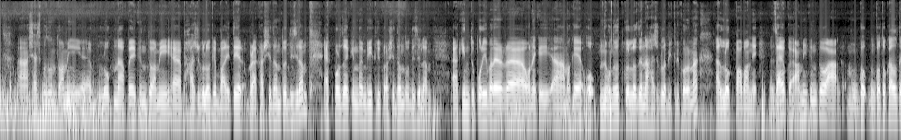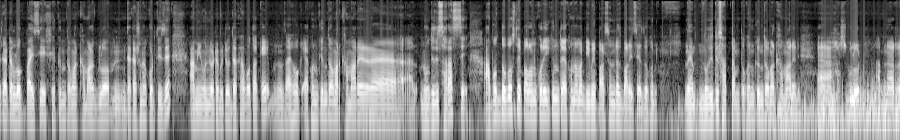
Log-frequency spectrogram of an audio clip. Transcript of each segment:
শেষ পর্যন্ত আমি লোক না পেয়ে কিন্তু আমি হাঁসগুলোকে বাড়িতে রাখার সিদ্ধান্ত দিয়েছিলাম। এক পর্যায়ে কিন্তু আমি বিক্রি করার সিদ্ধান্ত দিয়েছিলাম। কিন্তু পরিবারের অনেকেই আমাকে অনুরোধ করল যে, না, হাঁসগুলো বিক্রি করো না লোক পাবানে যাই হোক, আমি কিন্তু গতকাল থেকে একটা লোক পাইছি, সে কিন্তু আমার খামারগুলো দেখাশোনা করতেছে আমি অন্য একটা ভিডিও দেখাবো তাকে। যাই হোক, এখন কিন্তু আমার খামারের নদীতে ছাড়াচ্ছে আবদ্ধ অবস্থায় পালন করেই কিন্তু এখন আমার ডিমের পার্সেন্টেজ বাড়িছে যখন নদীতে ছাড়তাম, তখন কিন্তু আমার খামারের হাঁসগুলোর আপনার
